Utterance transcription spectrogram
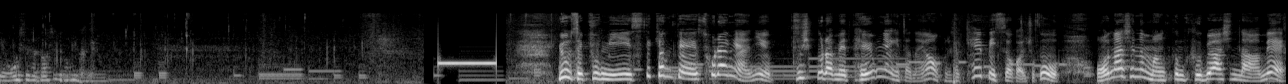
이 옷에다 넣어서 너무 그래. 이 제품이 스틱 형태의 소량이 아닌 90g의 대용량이잖아요. 그래서 캡이 있어가지고 원하시는 만큼 급여하신 다음에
